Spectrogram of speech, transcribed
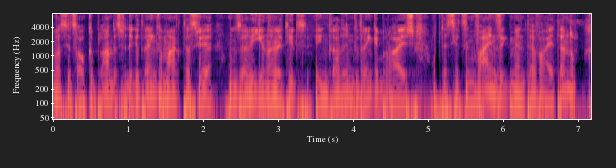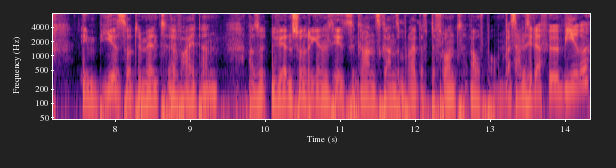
was jetzt auch geplant ist für den Getränkemarkt, dass wir unsere Regionalität in, gerade im Getränkebereich, ob das jetzt im Weinsegment erweitern, im Biersortiment erweitern. Also wir werden schon Regionalität ganz, ganz breit auf der Front aufbauen. Was haben Sie da für Biere?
